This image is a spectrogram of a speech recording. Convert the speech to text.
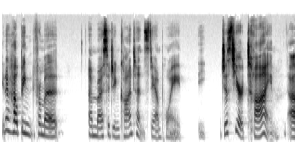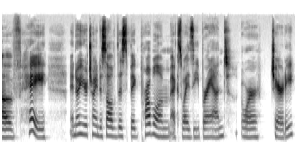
you know helping from a a messaging content standpoint just your time of, hey, I know you're trying to solve this big problem, XYZ brand or charity.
